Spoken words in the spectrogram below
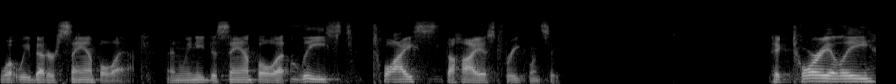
what we better sample at, and we need to sample at least twice the highest frequency. Pictorially,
